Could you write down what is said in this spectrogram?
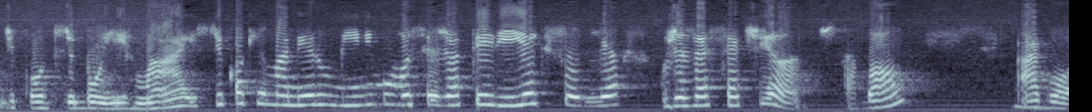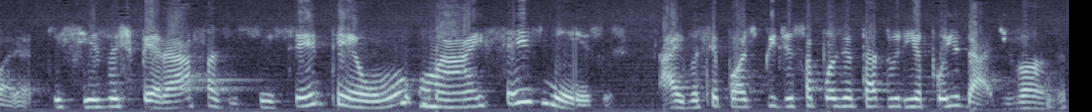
de contribuir mais, de qualquer maneira, o mínimo você já teria, que seria os 17 anos, tá bom? Agora, precisa esperar fazer 61 mais seis meses. Aí você pode pedir sua aposentadoria por idade, Wanda.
